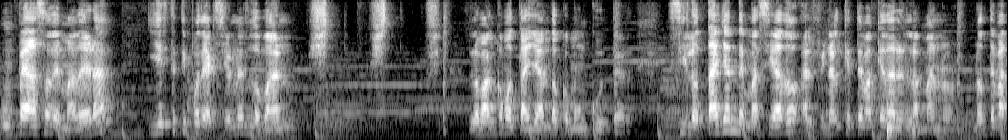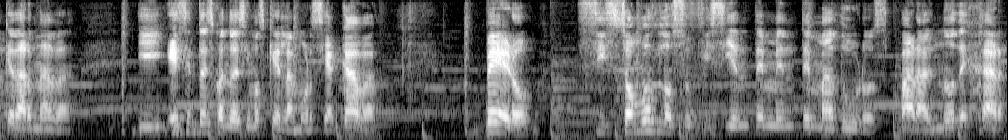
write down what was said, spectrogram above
un pedazo de madera y este tipo de acciones lo van... Lo van como tallando como un cúter. Si lo tallan demasiado, al final, ¿qué te va a quedar en la mano? No te va a quedar nada. Y es entonces cuando decimos que el amor se acaba. Pero si somos lo suficientemente maduros para no dejar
